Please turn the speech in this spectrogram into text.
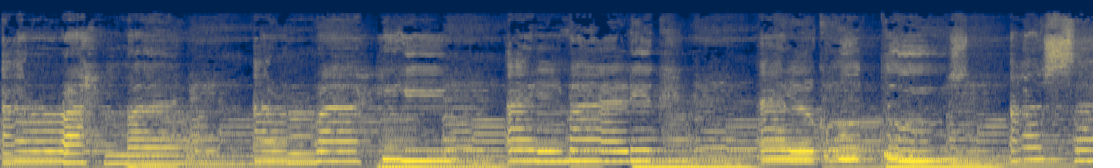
الرحمن الرحيم الملك القدوس السلام۔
